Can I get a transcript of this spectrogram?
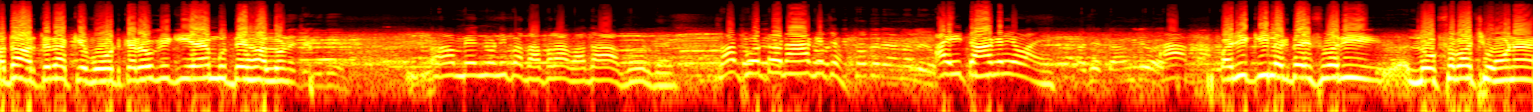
ਆਧਾਰ ਤੇ ਰੱਖ ਕੇ ਵੋਟ ਕਰੋਗੇ ਕਿ ਇਹ ਮੁੱਦੇ ਹੱਲ ਹੋਣੇ ਚਾਹੀਦੇ ਆ? ਆ ਮੈਨੂੰ ਨਹੀਂ ਪਤਾ ਭਰਾਵਾ ਦਾ ਦੂਰ ਦੇ। ਨਾ ਫੋਟੋ ਨਾ ਖਿੱਚ। ਦੇ ਰਹਿਣ ਵਾਲੇ ਅਸੀਂ ਟਾਂਗਰੇ ਆਏ। ਅੱਛਾ ਟਾਂਗੇ ਹਾਂ। ਭਾਜੀ ਕੀ ਲੱਗਦਾ ਇਸ ਵਾਰੀ ਲੋਕ ਸਭਾ ਚੋਣ ਹੈ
